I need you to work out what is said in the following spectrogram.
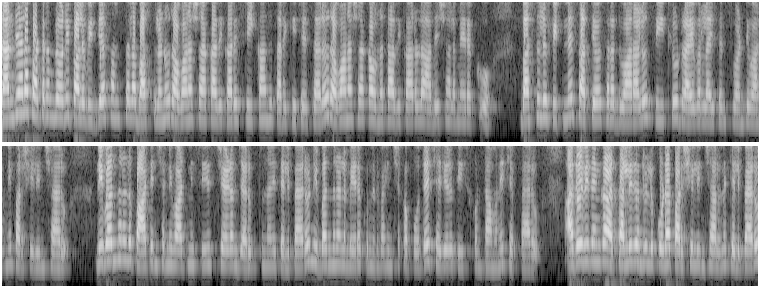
నంద్యాల పట్టణంలోని పలు విద్యా సంస్థల బస్సులను రవాణా శాఖ అధికారి శ్రీకాంత్ తనిఖీ చేశారు. రవాణా శాఖ ఉన్నతాధికారుల ఆదేశాల మేరకు బస్సులు ఫిట్నెస్ అత్యవసర ద్వారాలు సీట్లు డ్రైవర్ లైసెన్స్ వంటి వాటిని పరిశీలించారు. నిబంధనలు పాటించని వాటిని సీజ్ చేయడం జరుగుతుందని తెలిపారు. నిబంధనల మేరకు నిర్వహించకపోతే చర్యలు తీసుకుంటామని చెప్పారు. అదేవిధంగా తల్లిదండ్రులు కూడా పరిశీలించాలని తెలిపారు.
